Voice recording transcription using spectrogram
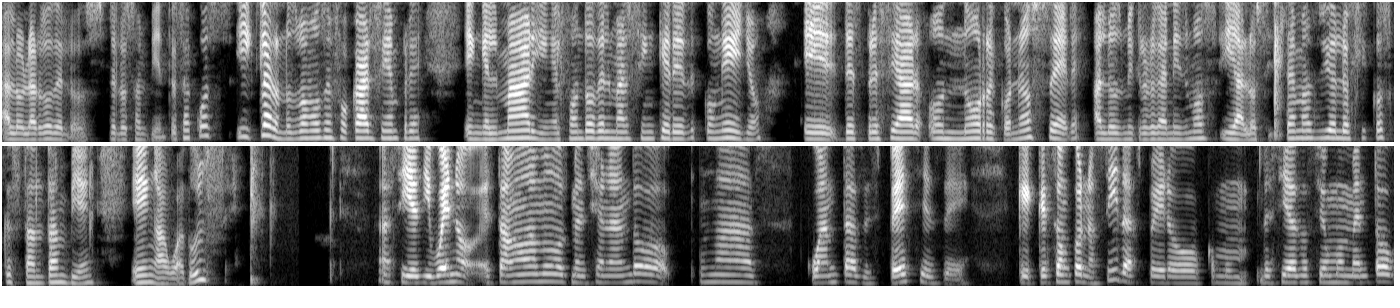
a lo largo de los, de los ambientes acuosos. Y claro, nos vamos a enfocar siempre en el mar y en el fondo del mar sin querer con ello eh, despreciar o no reconocer a los microorganismos y a los sistemas biológicos que están también en agua dulce. Así es, y bueno, estábamos mencionando unas cuantas especies de, que, que, son conocidas, pero como decías hace un momento,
